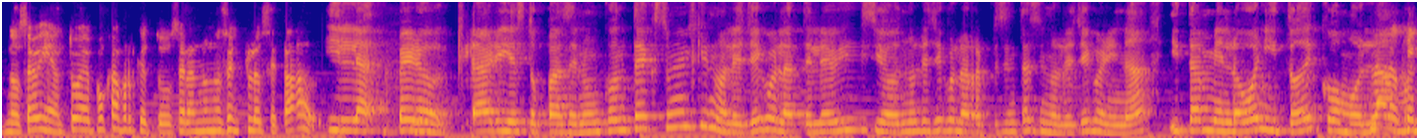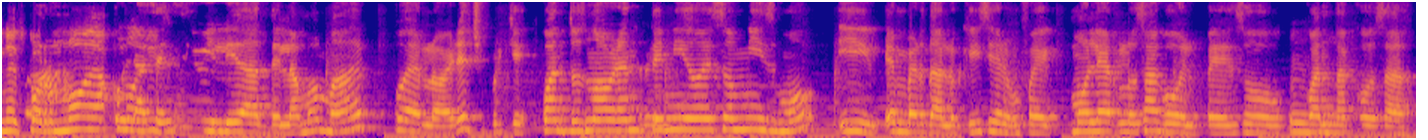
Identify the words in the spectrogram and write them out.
no se veía en tu época porque todos eran unos enclosetados. y la, pero claro, y esto pasa en un contexto en el que no le llegó la televisión, no le llegó la representación, no le llegó ni nada. Y también lo bonito de cómo la Claro, que no es por moda, como como la dicen. sensibilidad de la mamá de poderlo haber hecho, porque cuántos no habrán tenido eso mismo y en verdad lo que hicieron fue molerlos a golpes o cuánta cosa.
